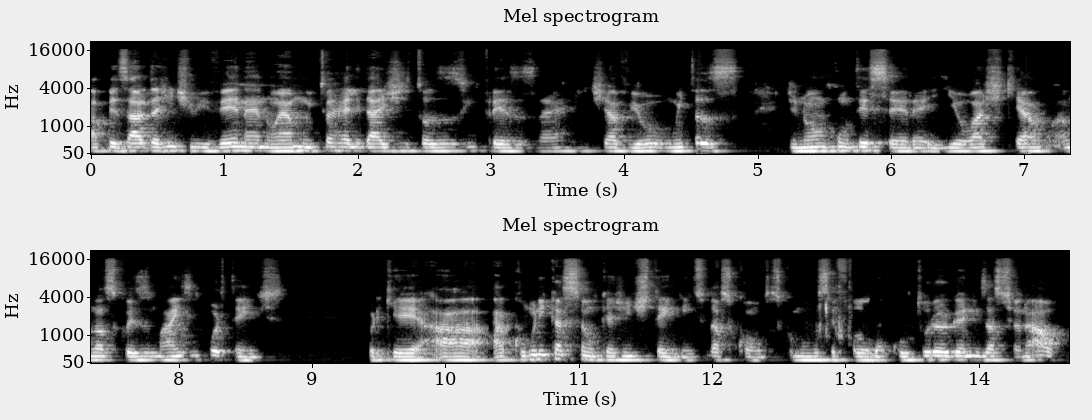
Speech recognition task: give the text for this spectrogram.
apesar da gente viver, né, não é muito a realidade de todas as empresas, né? A gente já viu muitas de não acontecer, né? E eu acho que é uma das coisas mais importantes, porque a, a comunicação que a gente tem dentro das contas, como você falou, da cultura organizacional,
